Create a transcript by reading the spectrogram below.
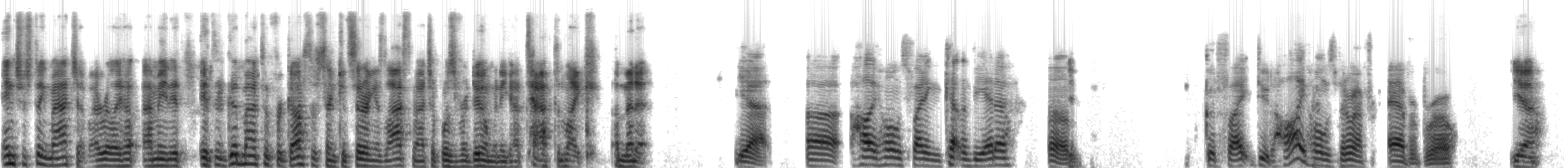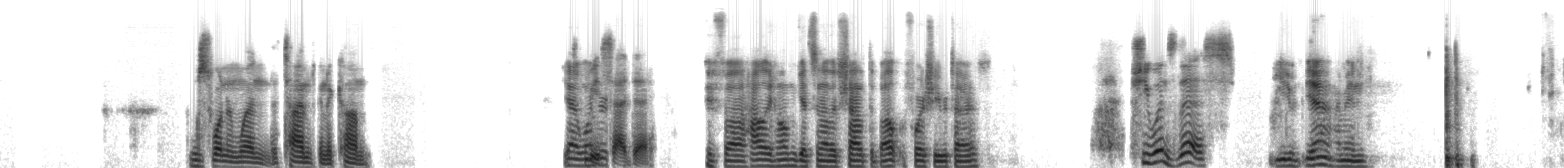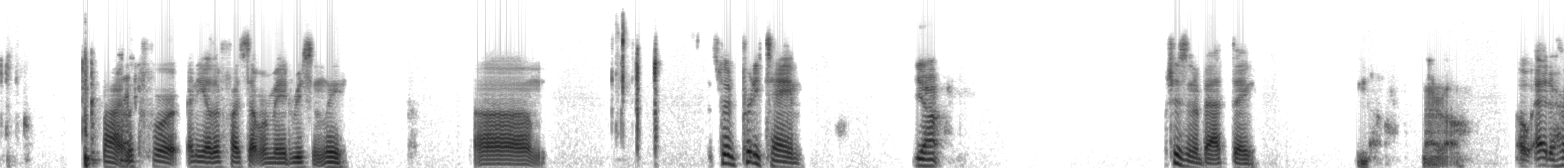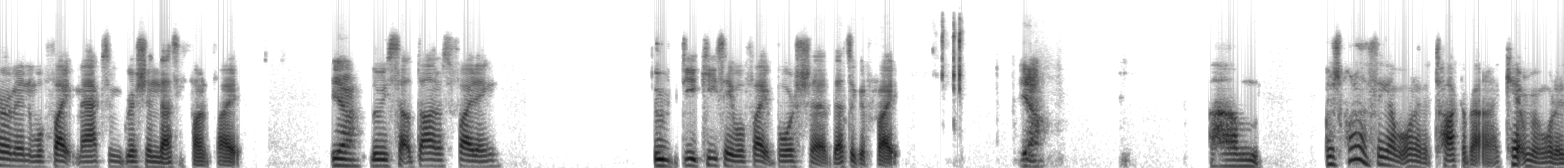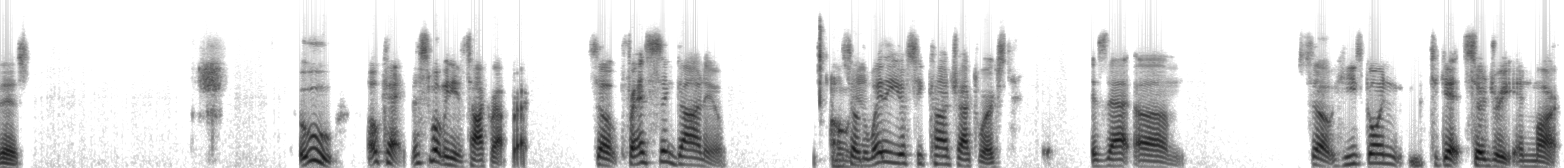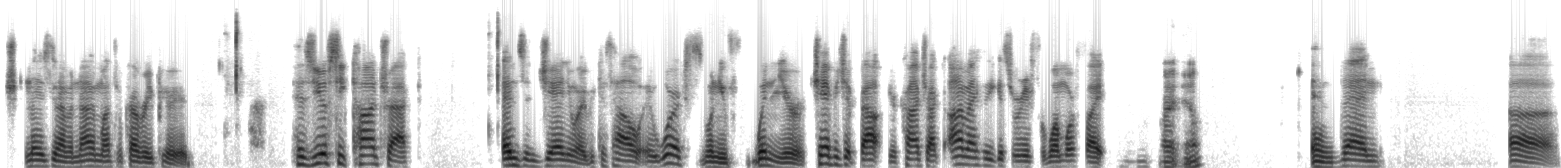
interesting matchup. I really, I mean, it's it's a good matchup for Gustafsson considering his last matchup was Werdum and he got tapped in like a minute. Yeah. Uh, Holly Holmes fighting Ketlen Vieira. Um, Yeah. Good fight. Dude, Holly Holmes been around forever, bro. Yeah, I'm just wondering when the time's gonna come. Yeah, I It's be wonder a sad day. If uh, Holly Holm gets another shot at the belt before she retires. She wins this. You, yeah, I mean, All right, looking for any other fights that were made recently. Um, it's been pretty tame, yeah, which isn't a bad thing. No, not at all. Oh, Ed Herman will fight Maxim Grishin. That's a fun fight. Yeah, Luis Saldana's fighting. Ooh, Diakiese will fight Borshev. That's a good fight. yeah. Um, there's one other thing I wanted to talk about. and I can't remember what it is. Ooh, okay. This is what we need to talk about, Breck. So Francis Ngannou. Oh, so yeah. the way the UFC contract works is that um, so he's going to get surgery in March, and then he's gonna have a nine month recovery period. His UFC contract ends in January because how it works is when you win your championship bout, your contract automatically gets renewed for one more fight, right, yeah. and then uh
